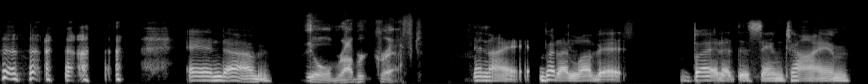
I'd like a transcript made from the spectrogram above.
and um, The old Robert Kraft. and I, but I love it. But at the same time,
